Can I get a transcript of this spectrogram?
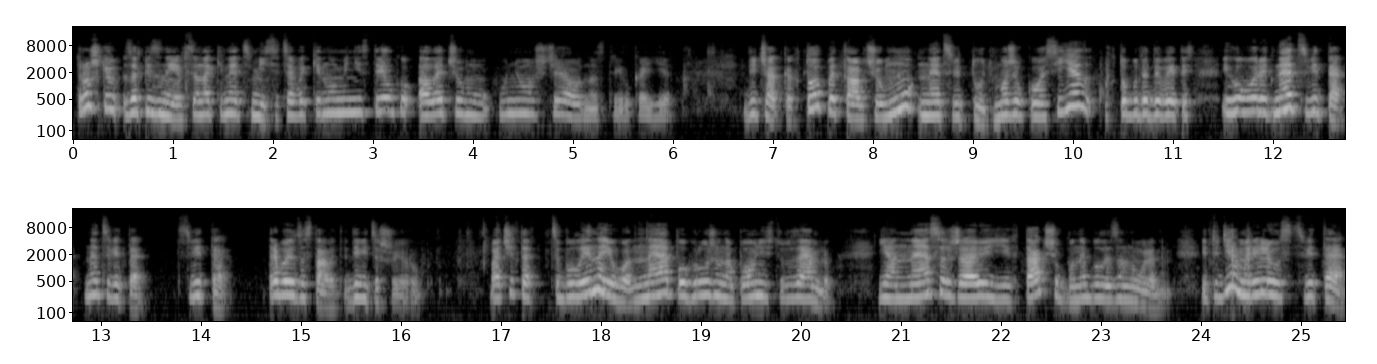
трошки запізнився на кінець місяця. Викинув мені стрілку, але чому? У нього ще одна стрілка є. Дівчатка, хто питав, чому не цвітуть? Може, в когось є, хто буде дивитись, і говорять, не цвіте, не цвіте, цвіте. Треба його заставити. Дивіться, що я роблю. Бачите, цибулина його не погружена повністю в землю. Я не саджаю їх так, щоб вони були зануреними. І тоді Амаріліус цвіте.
